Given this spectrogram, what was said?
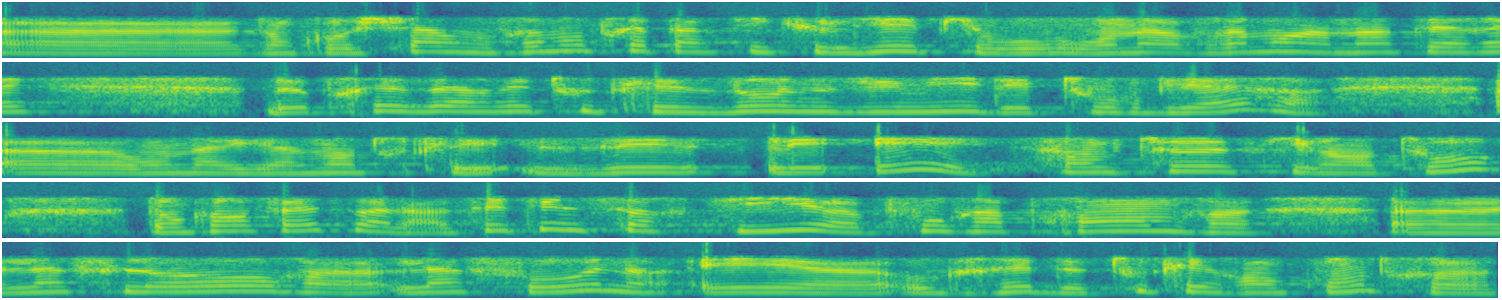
euh, donc au charme vraiment très particulier, et puis on a vraiment un intérêt de préserver toutes les zones humides et tourbières. Euh, on a également toutes les, les haies somptueuses qui l'entourent. Donc en fait, voilà, c'est une sortie euh, pour apprendre euh, la flore, euh, la faune, et au gré de toutes les rencontres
